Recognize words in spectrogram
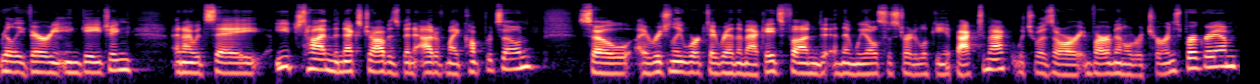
really very engaging. And I would say each time the next job has been out of my comfort zone. So I originally worked, I ran the Mac AIDS Fund, and then we also started looking at Back to Mac, which was our environmental returns program.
